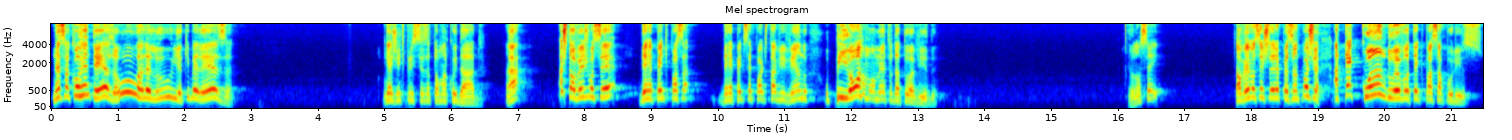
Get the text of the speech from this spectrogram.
nessa correnteza. Uh, aleluia, que beleza. E a gente precisa tomar cuidado. Né? Mas talvez você, de repente, possa. De repente você pode estar vivendo o pior momento da tua vida. Eu não sei. Talvez você esteja pensando, poxa, até quando eu vou ter que passar por isso?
